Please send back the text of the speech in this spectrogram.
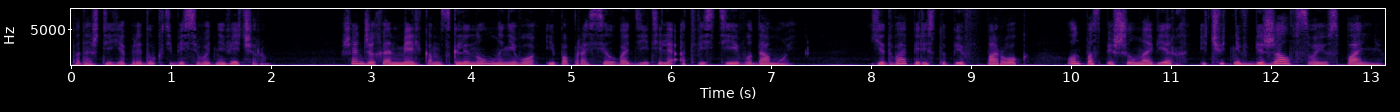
«Подожди, я приду к тебе сегодня вечером». Шэньджихэн мельком взглянул на него и попросил водителя отвезти его домой. Едва переступив порог, он поспешил наверх и чуть не вбежал в свою спальню.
